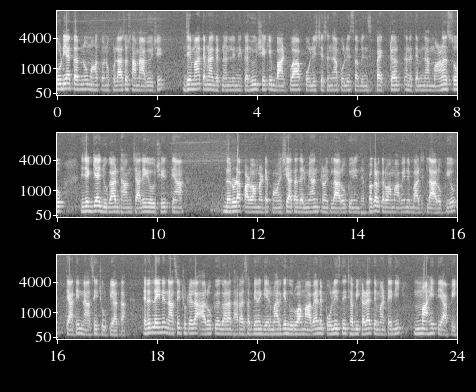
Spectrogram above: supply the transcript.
કોડિયાતરનો મહત્વનો ખુલાસો સામે આવ્યો છે. જેમાં તેમણે આ ઘટનાને લઈને કહ્યું છે કે બાંટવા પોલીસ સ્ટેશનના પોલીસ સબ ઇન્સ્પેક્ટર અને તેમના માણસો જે જગ્યાએ જુગારધામ ચાલી રહ્યું છે, ત્યાં દરોડા પાડવા માટે પહોંચ્યા હતા. દરમિયાન ત્રણ જેટલા આરોપીઓની ધરપકડ કરવામાં આવી અને બાર જેટલા આરોપીઓ ત્યાંથી નાસી છૂટ્યા હતા. તેને લઈને નાસી છૂટેલા આરોપીઓ દ્વારા ધારાસભ્યને ગેરમાર્ગે દોરવામાં આવ્યા અને પોલીસની છબી કઢાય તે માટેની માહિતી આપી.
